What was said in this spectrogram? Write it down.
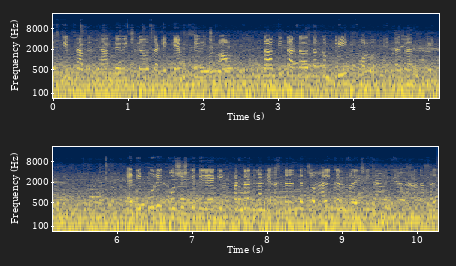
ਐਸਟੀਐਮ ਸਾਹਿਬ ਦੇ ਧਿਆਨ ਦੇ ਵਿੱਚ ਲਿਆਓ ਸਾਡੇ ਕੈਂਪ ਦੇ ਵਿੱਚ ਆਓ ਤਾਂ ਕਿ ਤੁਹਾਡਾ ਉਹਦਾ ਕੰਪਲੀਟ ਫਾਲੋਅਪ ਕੀਤਾ ਜਾ ਸਕੇ। ਇਹਦੀ ਪੂਰੀ ਕੋਸ਼ਿਸ਼ ਕੀਤੀ ਜਾਏਗੀ ਕਿ 15 ਦਿਨਾਂ ਦੇ ਅੰਦਰ ਅੰਦਰ ਜੋ ਹੱਲ ਕਰਨ ਵਾਲੀ ਚੀਜ਼ਾਂ ਹੈਗੀਆਂ ਉਹਨਾਂ ਦਾ ਹੱਲ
